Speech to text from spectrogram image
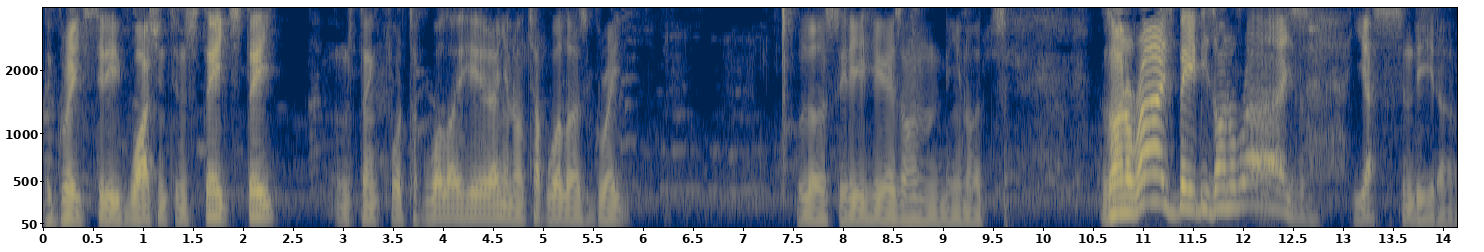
the great city, Washington State. State. I'm thankful for Tukwila here. You know, Tukwila is great. Little city here is on. You know, it's it's on a rise, baby. It's on a rise. Yes, indeed. Um,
